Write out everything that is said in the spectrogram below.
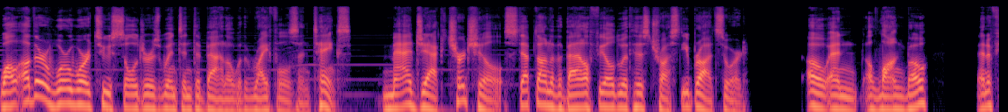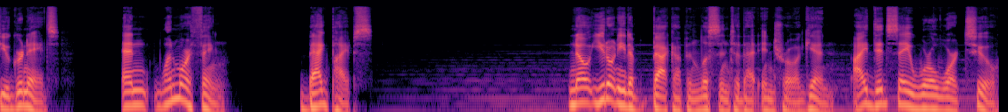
While other World War II soldiers went into battle with rifles and tanks, Mad Jack Churchill stepped onto the battlefield with his trusty broadsword. Oh, and a longbow, and a few grenades. And one more thing bagpipes. No, you don't need to back up and listen to that intro again. I did say World War II,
